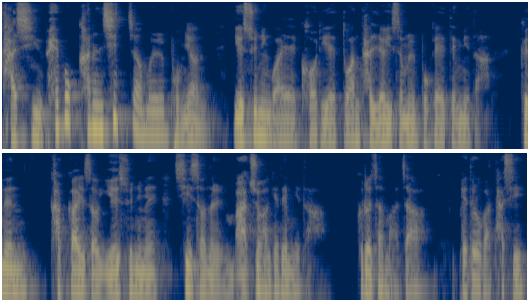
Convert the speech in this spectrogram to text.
다시 회복하는 시점을 보면 예수님과의 거리에 또한 달려 있음을 보게 됩니다. 그는 가까이서 예수님의 시선을 마주하게 됩니다. 그러자마자 베드로가 다시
